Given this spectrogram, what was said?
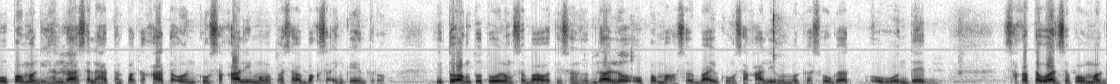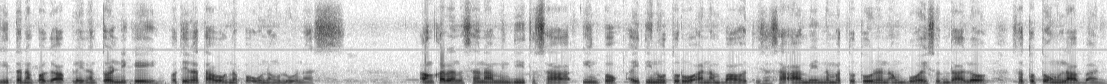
upang maghihanda sa lahat ng pagkakataon kung sakali mamapasabak sa engkwentro. Ito ang tutulong sa bawat isang sundalo upang makasurvive kung sakali mamagkasugat o wounded sa katawan sa pamamagitan ng pag-a-apply ng tourniquet o tinatawag na paunang lunas. Ang karanasan namin dito sa INPOC ay tinuturuan ng bawat isa sa amin na matutunan ang buhay sundalo sa totoong laban.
